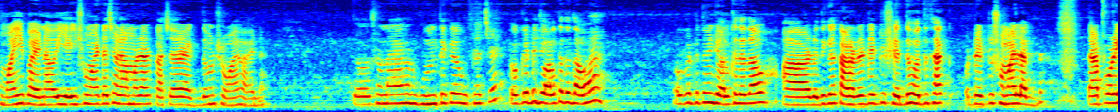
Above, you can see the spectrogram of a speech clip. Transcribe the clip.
সময়ই পাই না। ওই এই সময়টা ছাড়া আমার আর কাঁচার একদম সময় হয় না। তো সোনা এখন ঘুম থেকে উঠেছে। ওকে একটু জল খেতে দাও হ্যাঁ? ওকে একটু তুমি জল খেতে দাও। আর ওদিকে কাঁকড়াটা একটু সেদ্ধ হতে থাক, ওটা একটু সময় লাগবে। তারপরে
